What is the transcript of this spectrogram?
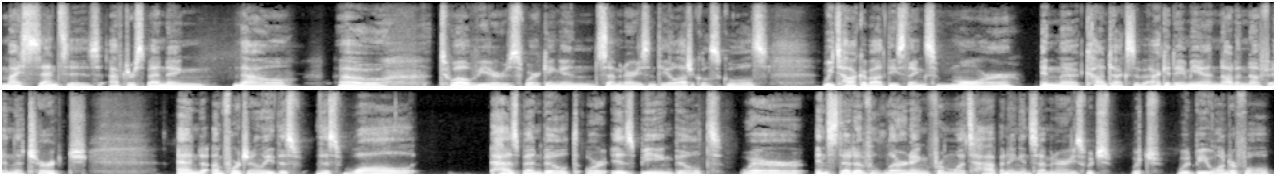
my senses after spending now, oh, 12 years working in seminaries and theological schools, we talk about these things more in the context of academia and not enough in the church. And unfortunately, this this wall has been built or is being built where instead of learning from what's happening in seminaries, which which would be wonderful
